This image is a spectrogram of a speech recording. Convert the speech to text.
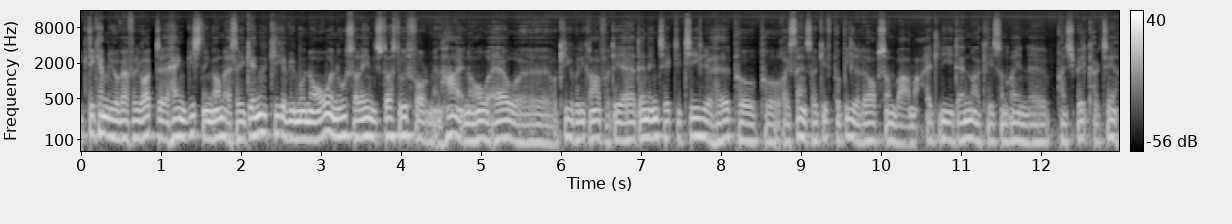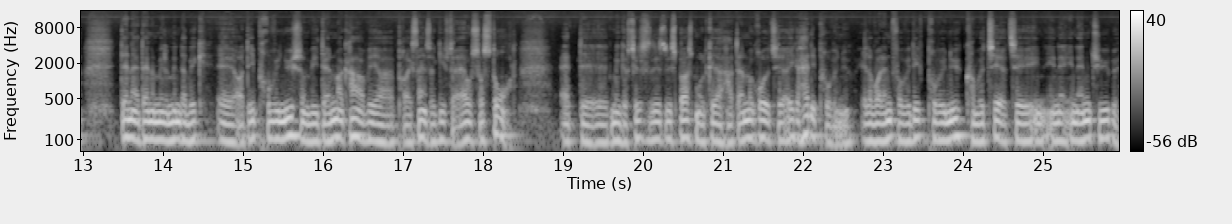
det, det kan man jo i hvert fald godt uh, have en gidsning om. Altså igen, kigger vi mod Norge nu, så er det en af de største udfordringer, man har i Norge, er jo, uh, at kigge på de grafer, det er den indtægt, de tidligere havde på, på registreringsafgift på biler deroppe, som var meget lige i Danmark i sådan ren uh, øh, principiel karakter. Den er, den er mere mindre væk. Uh, og det proveny, som vi i Danmark har ved at, på registreringsafgifter, er jo så stort, at øh, man kan stille sig det, det spørgsmål, kan, har Danmark råd til at ikke have det proveny? Eller hvordan får vi det proveny konverteret til en, en, en anden type?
